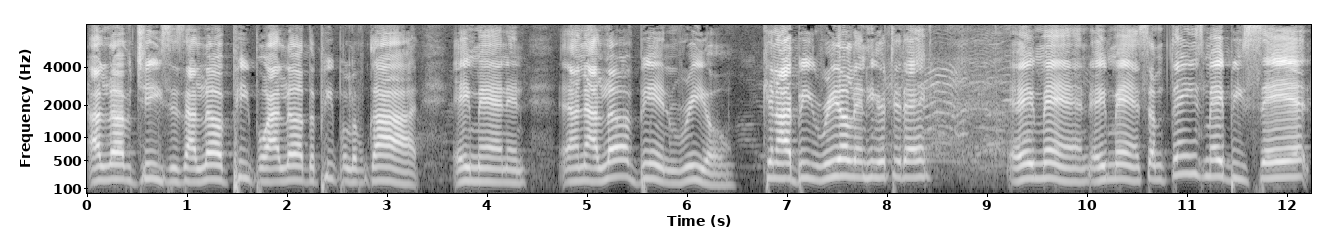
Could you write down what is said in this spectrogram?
I love Jesus. I love people. I love the people of God. Amen. And and I love being real. Can I be real in here today? Amen. Amen. Some things may be said,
